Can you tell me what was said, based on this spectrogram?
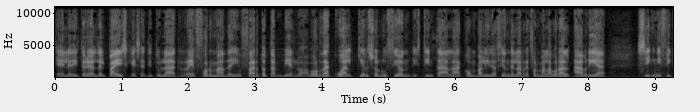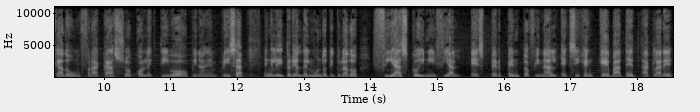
El editorial del país, que se titula Reforma de infarto, también lo aborda. Cualquier solución distinta a la convalidación de la reforma laboral habría significado un fracaso colectivo, opinan en prisa. En el editorial del Mundo titulado Fiasco inicial, esperpento final, exigen que Batet aclare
